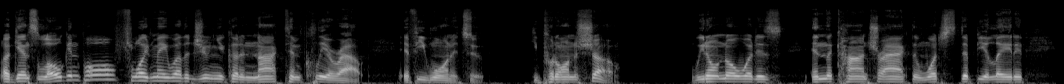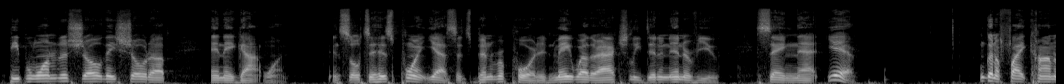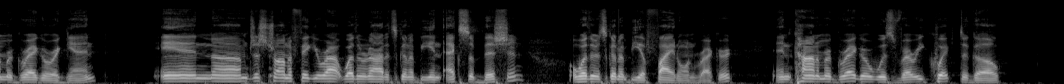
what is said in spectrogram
Against Logan Paul, Floyd Mayweather Jr. could have knocked him clear out if he wanted to. He put on a show. We don't know what is in the contract and what's stipulated. People wanted a show, they showed up, and they got one. And so, to his point, yes, it's been reported. Mayweather actually did an interview saying that, yeah, I'm going to fight Conor McGregor again. And uh, I'm just trying to figure out whether or not it's going to be an exhibition or whether it's going to be a fight on record. And Conor McGregor was very quick to go,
